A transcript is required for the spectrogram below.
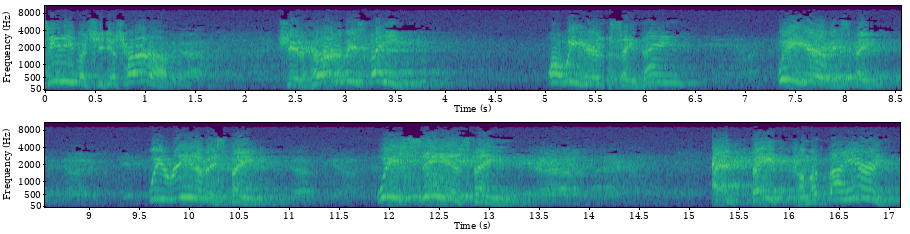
seen him, but she just heard of him. She had heard of his fame. Well, we hear the same thing. We hear of his fame. We read of his fame. We see his fame. And faith cometh by hearing.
